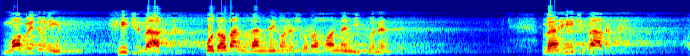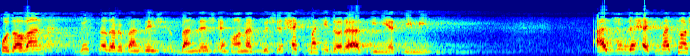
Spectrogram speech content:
ما بدونیم هیچ وقت خداوند بندگانش رو رها نمی‌کنه. و هیچ وقت خداوند دوست نداره بندش, بندش اهانت بشه. حکمتی داره از این یتیمی. از جمله حکمتاش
